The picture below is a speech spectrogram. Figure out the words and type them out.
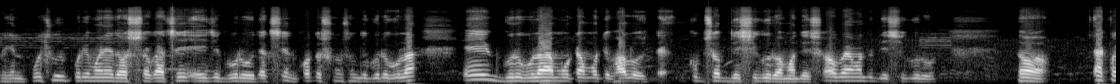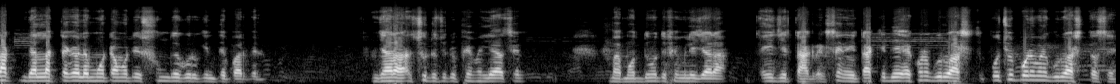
দেখেন, প্রচুর পরিমাণে দর্শক আছে। এই যে গরু, দেখছেন? কত সুন্দর সুন্দর গরুগুলা। এই গরুগুলা মোটামুটি ভালো। খুব সব দেশি গরু আমাদের, সবাই আমাদের দেশি গরু। তো এক লাখ, দেড় লাখ টাকা হলে মোটামুটি সুন্দর গরু কিনতে পারবেন। যারা ছোট ছোট ফ্যামিলি আছেন বা মধ্যমতি ফ্যামিলি যারা, এই যে টাক দেখছেন, এই টাকে দিয়ে এখনও গরু আসছে প্রচুর পরিমাণে গরু আসতেছে।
